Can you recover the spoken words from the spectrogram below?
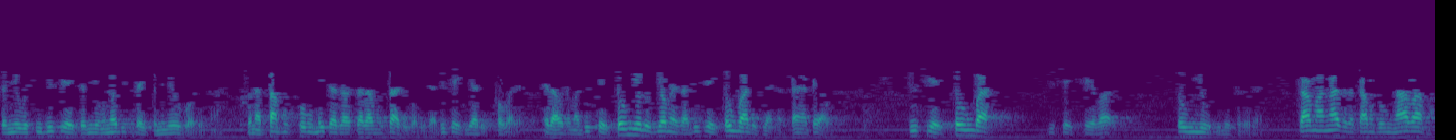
တစ်မျိုးဝစီဒုစရိုက်တစ်မျိုးနောဒုစရိုက်တစ်မျိုးပေါ့ဒီကခုနတတ်မှုကိုမိစ္ဆာသာသရမှုစသည်ပေါ့ဒီကဒုစရိုက်တရားတွေခေါ်ပါတယ်အဲ့ဒါကိုဒီမှာဒုစရိုက်၃မျိုးလို့ပြောမယ်ဆိုတာဒုစရိုက်၃ပါးလို့ပြောတာခံရခဲ့အောင်ဒုစရိုက်၃ပါးဒုစရိုက်၁၀ပါး၃မျိုးဒီလိုဆိုလိုတယ်ကာမငါဆိုတော့ကာမဂုဏ်၅ပါးမှာ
